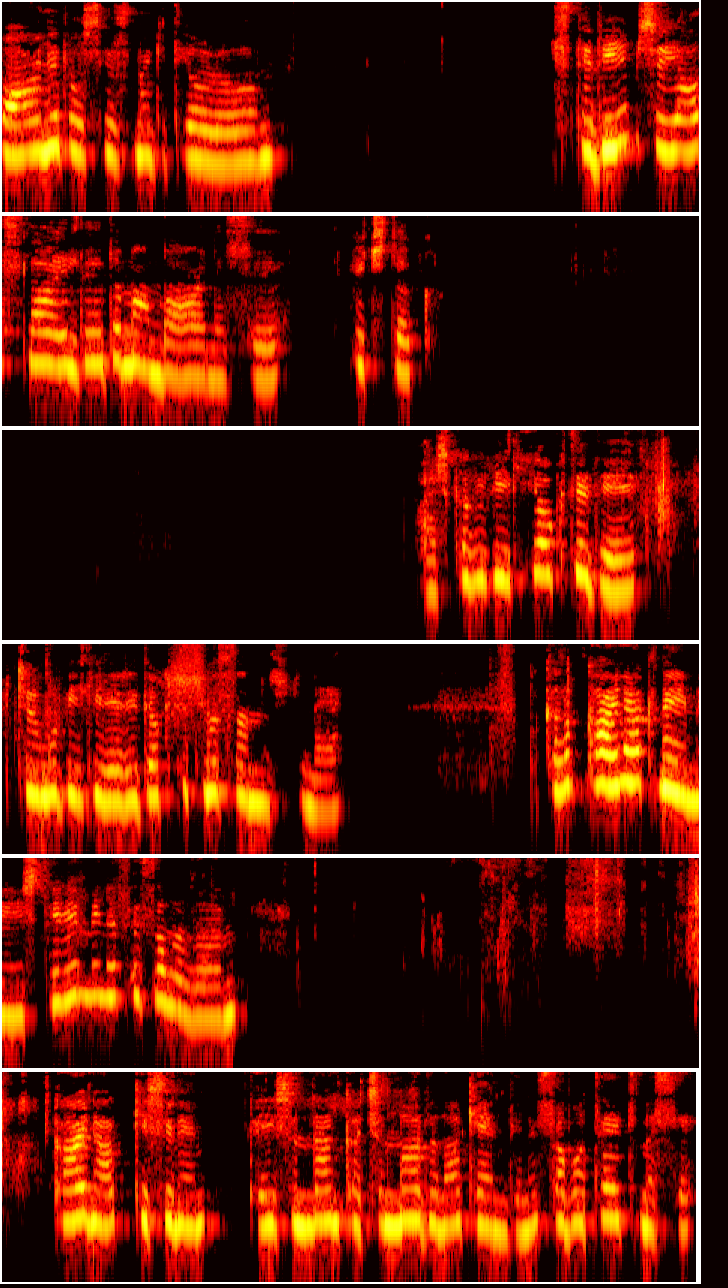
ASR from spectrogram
Bahane dosyasına gidiyorum. İstediğim şeyi asla elde edemem bahanesi. Üç Başka bir bilgi yok dedi. Bütün bu bilgileri döktük masanın üstüne. Bakalım kaynak neymiş? Derin bir nefes alalım. Kaynak kişinin değişimden kaçınma adına kendini sabote etmesi.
